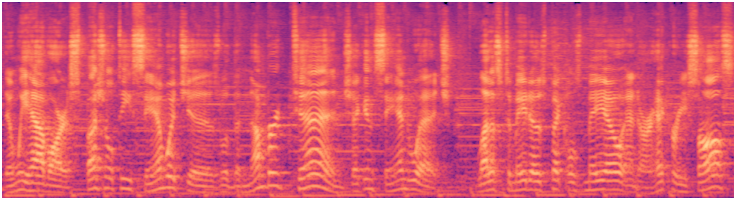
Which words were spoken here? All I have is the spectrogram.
Then we have our specialty sandwiches with the number 10 chicken sandwich, lettuce, tomatoes, pickles, mayo, and our hickory sauce.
